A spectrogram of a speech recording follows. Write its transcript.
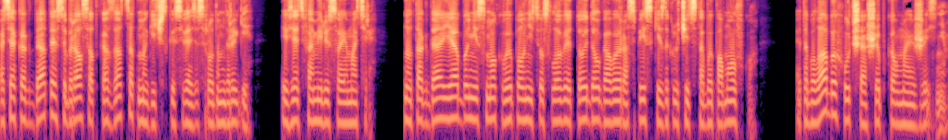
Хотя когда-то я собирался отказаться от магической связи с родом Дороги и взять фамилию своей матери. Но тогда я бы не смог выполнить условия той долговой расписки и заключить с тобой помолвку. Это была бы худшая ошибка в моей жизни.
